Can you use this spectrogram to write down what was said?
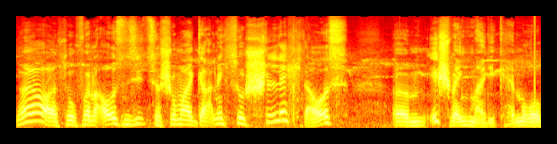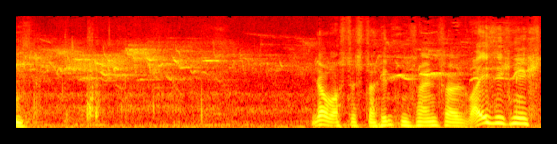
naja, so von außen sieht es ja schon mal gar nicht so schlecht aus. Ähm, ich schwenke mal die Cam rum. Ja, was das da hinten sein soll, weiß ich nicht.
